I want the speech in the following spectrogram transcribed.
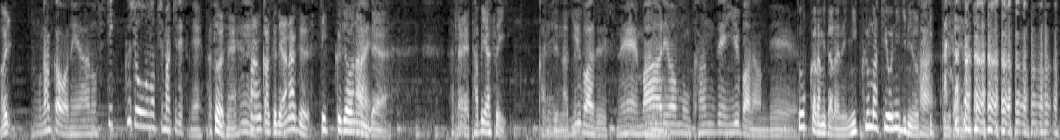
はい。もう中はね、あの、スティック状のちまきですね。そうですね。うん三角ではなくスティック状なんで、はえー食べやすい感じになってます。湯葉でですね、周りはもう完全湯葉なんで、遠くから見たらね、肉巻きおにぎりのスティックみたいな。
